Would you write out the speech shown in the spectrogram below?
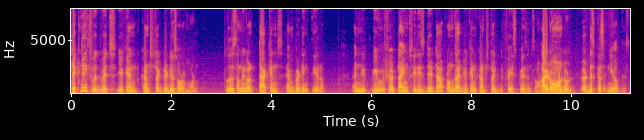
techniques with which you can construct reduced order model. So there is something called Takens embedding theorem and you, if you have time series data from that you can construct the phase space and so on. I do not want to uh, discuss any of this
